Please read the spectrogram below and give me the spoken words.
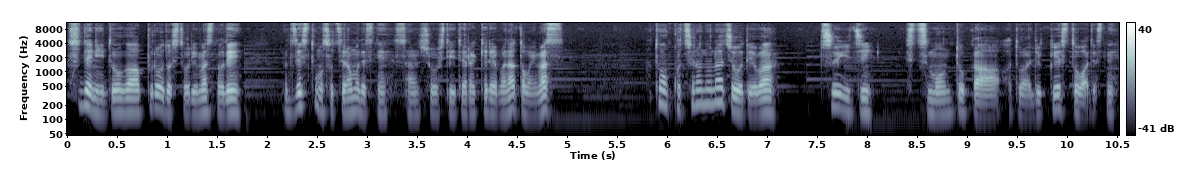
すでに動画をアップロードしておりますので、ぜひともそちらもですね、参照していただければなと思います。あとはこちらのラジオでは、随時質問とか、あとはリクエストはですね、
